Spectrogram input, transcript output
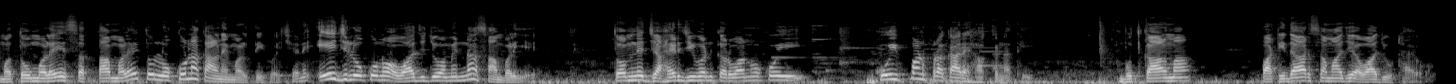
મતો મળે, સત્તા મળે તો લોકોના કારણે મળતી હોય છે અને એ જ લોકોનો અવાજ જો અમે ન સાંભળીએ, તો અમને જાહેર જીવન કરવાનો કોઈ કોઈ પણ પ્રકારે હક નથી. ભૂતકાળમાં પાટીદાર સમાજે અવાજ ઉઠાવ્યો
